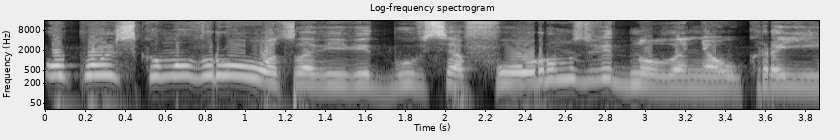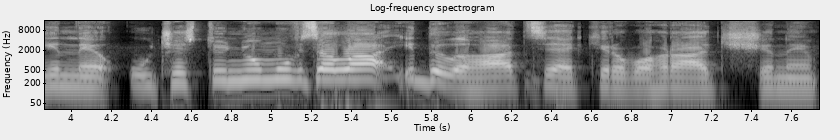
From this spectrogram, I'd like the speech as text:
У польському Вроцлаві відбувся форум з відновлення України. Участь у ньому взяла і делегація Кіровоградщини.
